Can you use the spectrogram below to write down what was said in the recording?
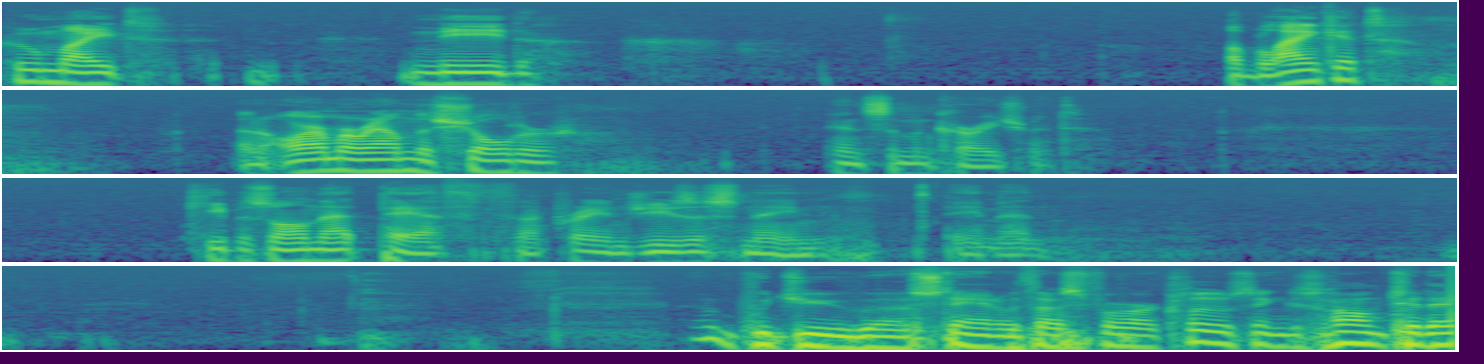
who might need a blanket, an arm around the shoulder, and some encouragement. Keep us on that path. I pray in Jesus' name. Amen. Would you uh, stand with us for our closing song today?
